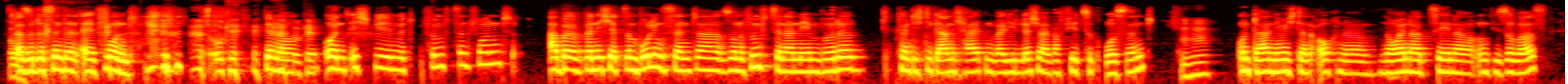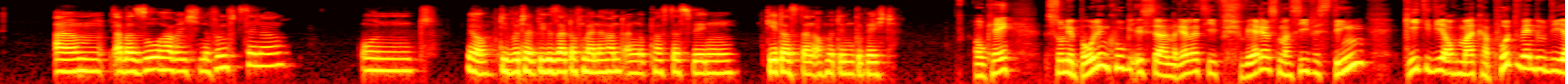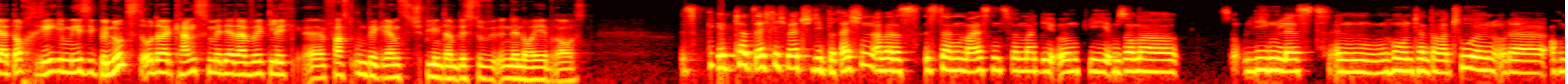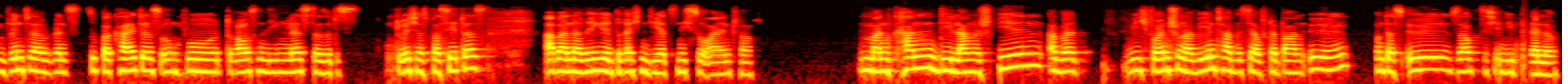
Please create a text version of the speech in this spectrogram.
Oh. Also das sind dann 11 Pfund. okay. genau. Okay. Und ich spiele mit 15 Pfund. Aber wenn ich jetzt im Bowling Center so eine 15er nehmen würde, könnte ich die gar nicht halten, weil die Löcher einfach viel zu groß sind. Mhm. Und da nehme ich dann auch eine 9er, 10er, irgendwie sowas. Ähm, aber so habe ich eine 15er und ja, die wird halt wie gesagt auf meine Hand angepasst. Deswegen geht das dann auch mit dem Gewicht. Okay, so eine Bowlingkugel ist ja ein relativ schweres, massives Ding. Geht die dir auch mal kaputt, wenn du die ja doch regelmäßig benutzt oder kannst du mit der da wirklich äh, fast unbegrenzt spielen, dann bis du eine neue brauchst? Es gibt tatsächlich welche, die brechen, aber das ist dann meistens, wenn man die irgendwie im Sommer so liegen lässt in hohen Temperaturen oder auch im Winter, wenn es super kalt ist, irgendwo draußen liegen lässt. Also das durchaus passiert das aber in der Regel brechen die jetzt nicht so einfach. Man kann die lange spielen, aber wie ich vorhin schon erwähnt habe, ist ja auf der Bahn Öl und das Öl saugt sich in die Bälle.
